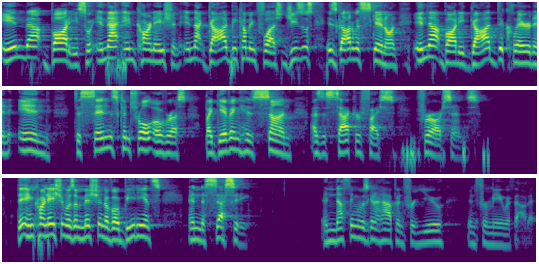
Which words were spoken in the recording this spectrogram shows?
in that body, so in that incarnation, in that God becoming flesh, Jesus is God with skin on. In that body, God declared an end to sin's control over us by giving his son as a sacrifice for our sins. The incarnation was a mission of obedience and necessity. And nothing was going to happen for you and for me without it.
